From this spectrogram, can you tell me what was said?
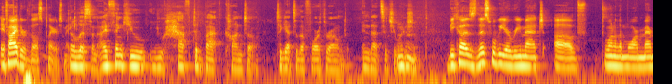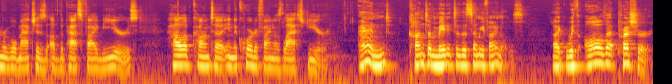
if either of those players make Now it. listen, I think you you have to back Konta to get to the fourth round in that situation. because this will be a rematch of one of the more memorable matches of the past five years. Halep Konta in the quarterfinals last year. And Konta made it to the semifinals. Like with all that pressure,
